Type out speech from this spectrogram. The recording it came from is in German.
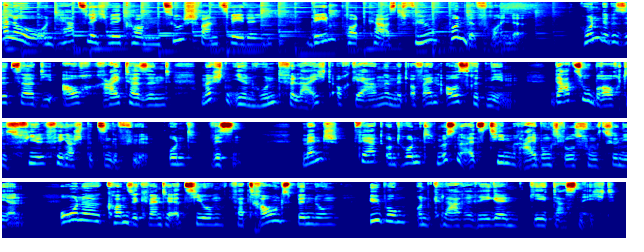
Hallo und herzlich willkommen zu Schwanzwedeln, dem Podcast für Hundefreunde. Hundebesitzer, die auch Reiter sind, möchten ihren Hund vielleicht auch gerne mit auf einen Ausritt nehmen. Dazu braucht es viel Fingerspitzengefühl und Wissen. Mensch, Pferd und Hund müssen als Team reibungslos funktionieren. Ohne konsequente Erziehung, Vertrauensbindung, Übung und klare Regeln geht das nicht.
